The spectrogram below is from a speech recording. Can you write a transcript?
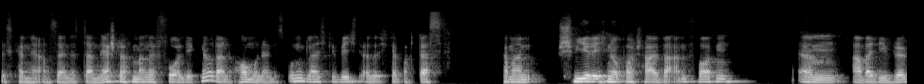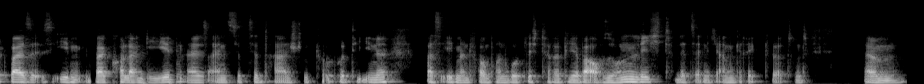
es kann ja auch sein, dass da ein Nährstoffmangel vorliegt ne, oder ein hormonelles Ungleichgewicht. Also ich glaube, auch das kann man schwierig nur pauschal beantworten. Ähm, aber die Wirkweise ist eben über Kollagen als eines der zentralen Strukturproteine, was eben in Form von Rotlichttherapie, aber auch Sonnenlicht letztendlich angeregt wird. Und ähm,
